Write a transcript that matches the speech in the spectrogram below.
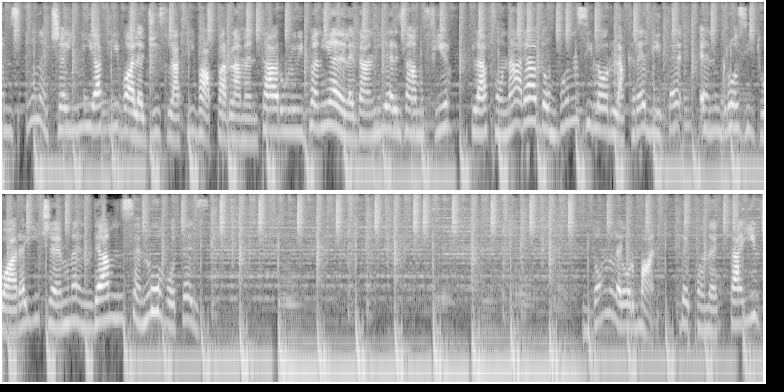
îmi spune ce inițiativa legislativă a parlamentarului PNL Daniel Zamfir, plafonarea dobânzilor la credite, îngrozitoare și ce mă îndeamnă să nu o votez. Domnule Orban, deconectaiv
